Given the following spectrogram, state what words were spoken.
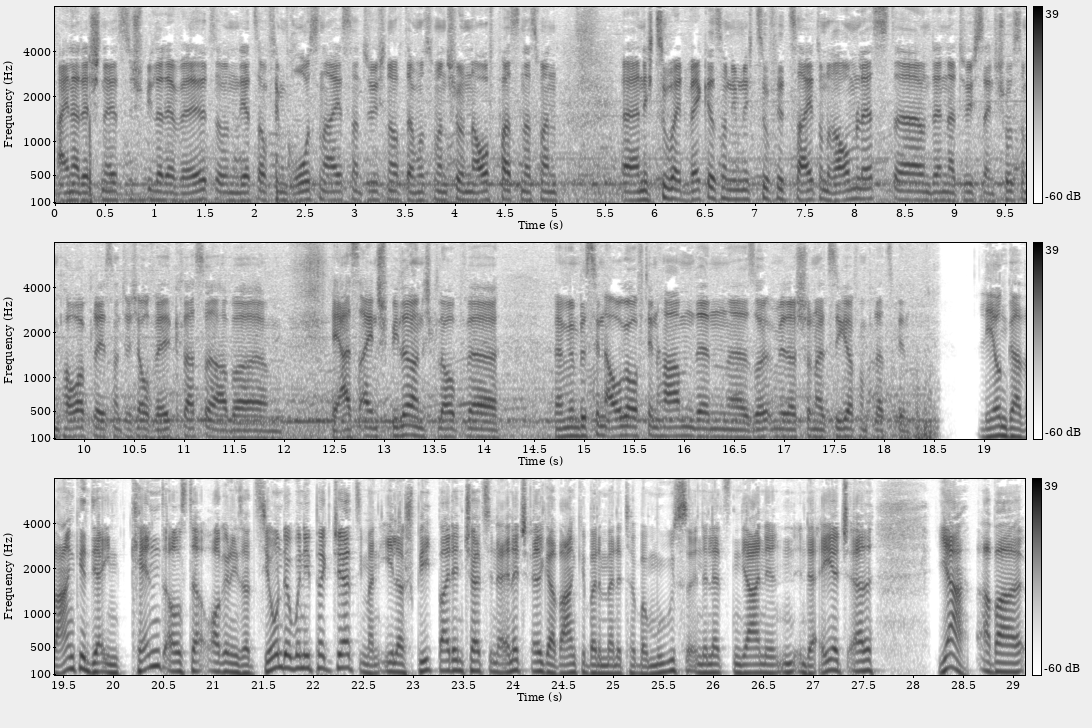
äh, einer der schnellsten Spieler der Welt und jetzt auf dem großen Eis natürlich noch, da muss man schon aufpassen, dass man äh, nicht zu weit weg ist und ihm nicht zu viel Zeit und Raum lässt. Äh, und dann natürlich sein Schuss im Powerplay ist natürlich auch Weltklasse, aber ähm, er ist ein Spieler und ich glaube, äh, wenn wir ein bisschen Auge auf den haben, dann äh, sollten wir da schon als Sieger vom Platz gehen. Leon Gawanke, der ihn kennt aus der Organisation der Winnipeg Jets. Ich meine, Ela spielt bei den Jets in der NHL, Gawanke bei den Manitoba Moose in den letzten Jahren in, in der AHL. Ja, aber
